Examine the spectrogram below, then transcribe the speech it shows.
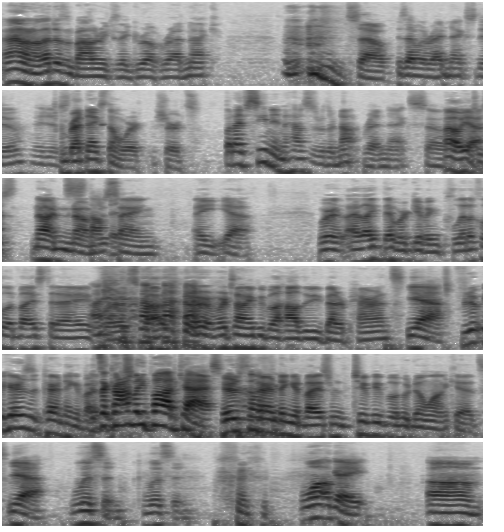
I don't know. That doesn't bother me because I grew up redneck. so Is that what rednecks do? They just. rednecks don't wear shirts. But I've seen it in houses where they're not rednecks. So Oh yeah. just no, no. I'm just it. saying. I yeah. We're, I like that we're giving political advice today. We're, espousing- we're, we're telling people how to be better parents. Yeah. Here's parenting advice. It's a comedy podcast. Here's the parenting advice from two people who don't want kids. Yeah. Listen. Listen. Well, okay. Um,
